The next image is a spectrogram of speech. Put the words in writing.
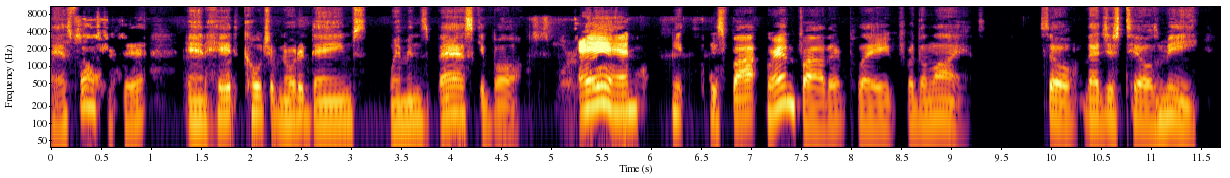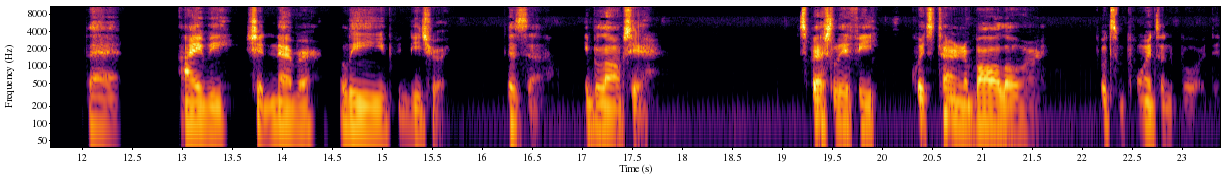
as Foster said, and head coach of Notre Dame's women's basketball. which is more And his fa- grandfather played for the Lions. So that just tells me that Ivey should never leave Detroit because uh, he belongs here, especially if he quits turning the ball over and puts some points on the board. There.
